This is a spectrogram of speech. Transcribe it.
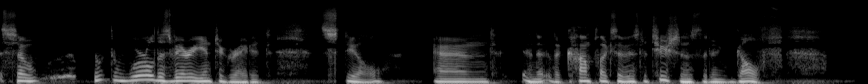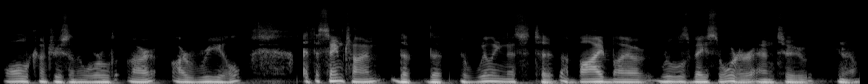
so the world is very integrated still and, and the, the complex of institutions that engulf all countries in the world are are real at the same time the, the, the willingness to abide by a rules-based order and to you know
